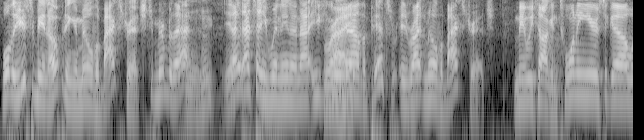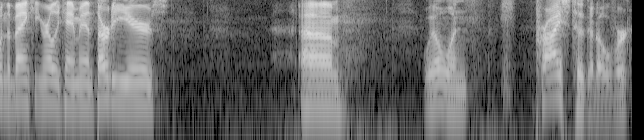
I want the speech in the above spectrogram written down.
Well, there used to be an opening in the middle of the backstretch. Do you remember that? Mm-hmm. That- That's how you went in and out. You could go in Right. and out of the pits right in the middle of the backstretch. I mean, we talking twenty years ago when the banking really came in, thirty years. Um, Well, when Price took it over,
